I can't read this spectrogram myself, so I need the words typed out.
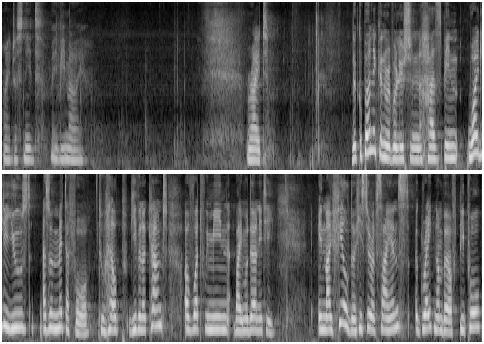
I just need maybe my right. The Copernican revolution has been widely used as a metaphor to help give an account of what we mean by modernity. In my field, the history of science, a great number of people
